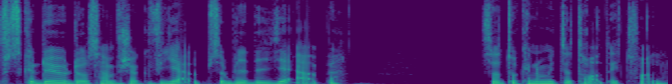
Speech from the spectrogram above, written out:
Ska du då sen försöka få hjälp så blir det jäv. Så då kan de inte ta ditt fall.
